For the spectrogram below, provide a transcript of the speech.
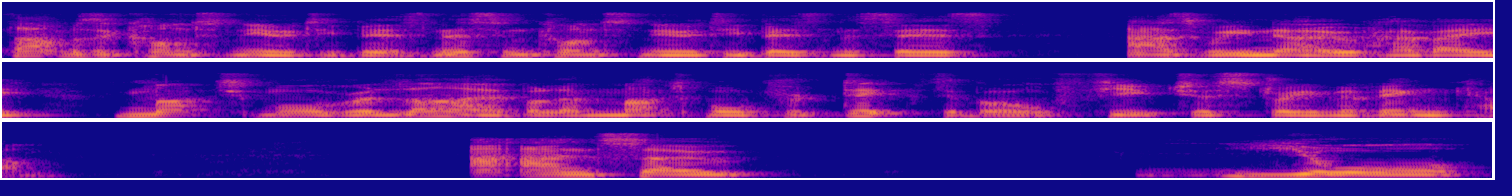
that was a continuity business, and continuity businesses, as we know, have a much more reliable and much more predictable future stream of income. And so your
